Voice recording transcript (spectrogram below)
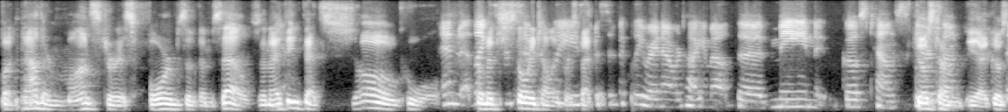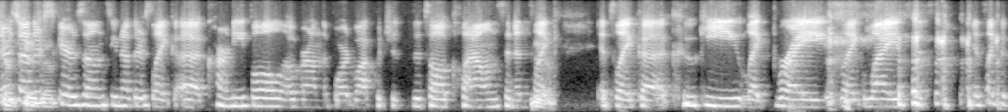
but now they're monstrous forms of themselves. And I think that's so cool. And From like a storytelling perspective. Specifically, right now we're talking about the main ghost town scare Ghost zone. Town, yeah, Ghost Town there's other Zone. scare zones. You know, there's like a carnival over on the boardwalk, which is it's all clowns, and it's Yeah. like it's like a kooky, like bright, like lights. It's, it's like a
